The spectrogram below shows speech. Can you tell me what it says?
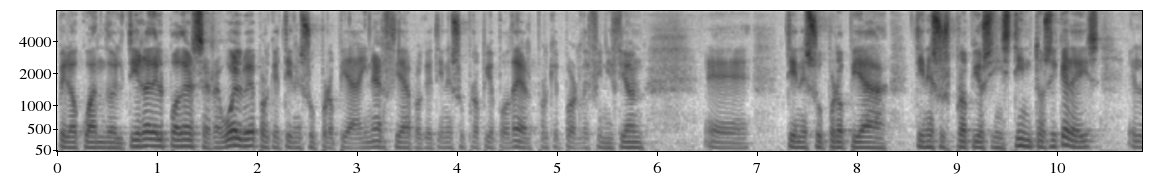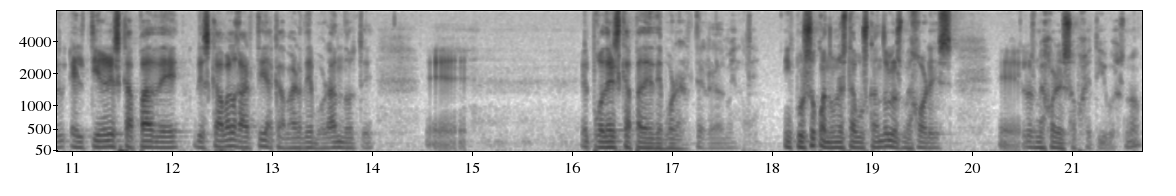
Pero cuando el tigre del poder se revuelve, porque tiene su propia inercia, porque tiene su propio poder, porque por definición eh, tiene, su propia, tiene sus propios instintos, si queréis, el, tigre es capaz de descabalgarte y acabar devorándote. Eh, el poder es capaz de devorarte realmente, incluso cuando uno está buscando los mejores, eh, los mejores objetivos. ¿no?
